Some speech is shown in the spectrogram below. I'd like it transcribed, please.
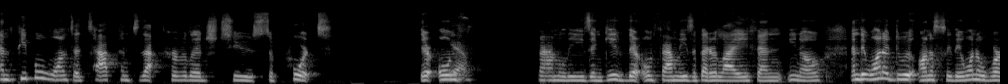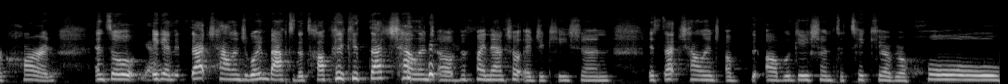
and people want to tap into that privilege to support their own yeah families and give their own families a better life and you know and they want to do it honestly they want to work hard and so yes. again it's that challenge going back to the topic it's that challenge of the financial education it's that challenge of the obligation to take care of your whole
